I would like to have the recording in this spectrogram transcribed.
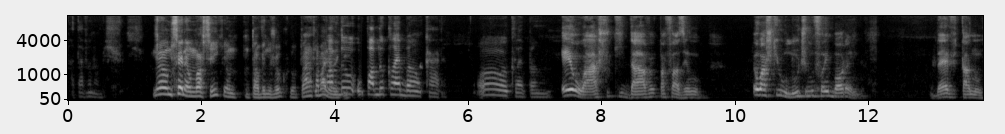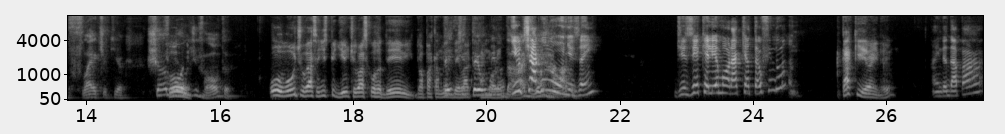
Empatava não, bicho. Não, não sei não, não que eu não tava vendo o jogo, eu tava o trabalhando pobre do, o pobre do Clebão, cara. Ô, oh, Clebão. Eu acho que dava para fazer um... Eu acho que o Lúcio não foi embora ainda. Deve estar tá num flat aqui, ó. Chama ele de volta. O Lúcio já se despediu, tirou as corras dele do apartamento dele lá. Que e o Thiago Nunes, hein? Dizia que ele ia morar aqui até o fim do ano. Tá aqui ainda, viu? Ainda dá para.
